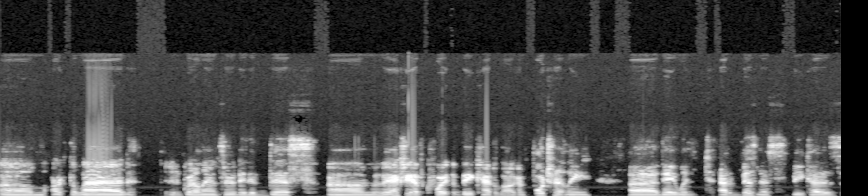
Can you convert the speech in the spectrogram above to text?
um, Arc the Lad. They did Growlancer. They did this. Um, they actually have quite a big catalog. Unfortunately, uh, they went out of business because,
